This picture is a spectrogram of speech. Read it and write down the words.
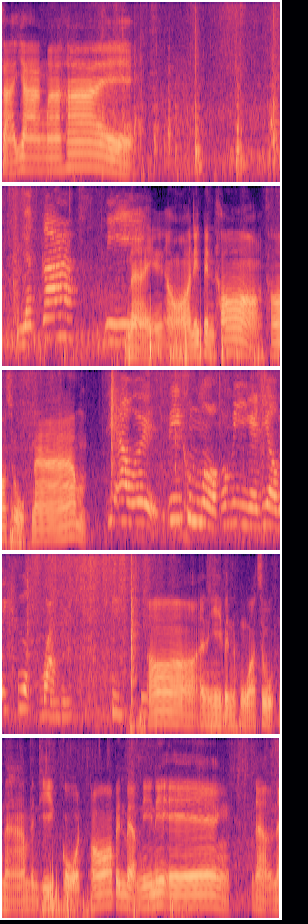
สายยางมาให้ แล้วก็มีไหน อ๋อ นี่เป็นท่อ ท่อสูบน้ำที่เอาไว้ที่คุณหมอก็มีไงที่เอาไว้เคลือบวันอ๋อ อันนี้เป็นหัวสูบน้ำเป็นที่กด อ๋อ เป็นแบบนี้นี่เองน่าไหน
